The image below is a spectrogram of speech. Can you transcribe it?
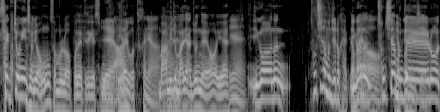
색종이 전용 선물로 보내드리겠습니다. 예. 아유 어떡하냐. 마음이 좀 아유. 많이 안 좋네요. 예. 예. 이거는, 청취자 문제로 갈까 봐요. 이거는 청취자 번인지. 문제로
